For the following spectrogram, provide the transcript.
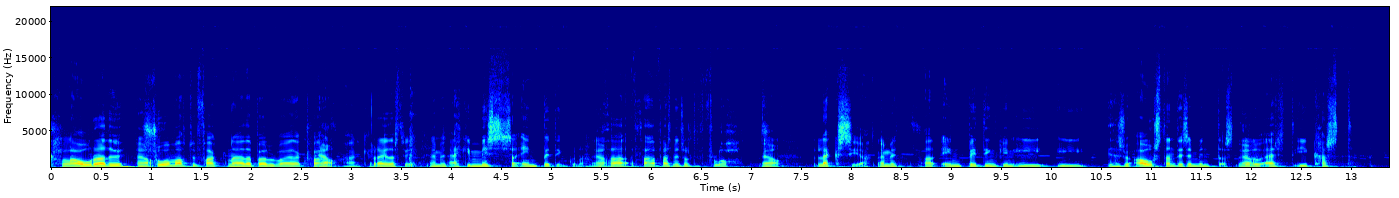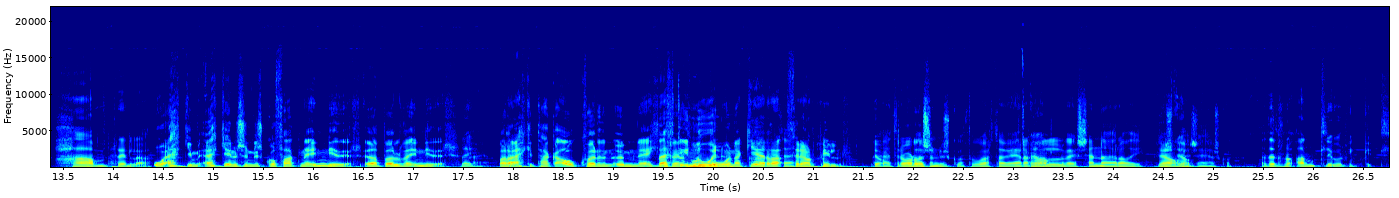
kláraðu, Já. svo máttu fagna eða bölva eða hvað, bregðast við. Einmitt, ekki missa einbyttinguna það, það fannst mér svolítið flott. Já, einmitt. að einbyttingin í, í, í þessu ástandi sem myndast þegar þú ert í kast ham hreinlega. Og ekki, ekki einu sinni sko fagna inn í þér eða bölva inn í þér. Nei, bara ekki taka ákverðin um neitt þegar þú núinu. ert búin að gera þetta- þrjár pílur. Já. þetta er orðasunni sko, þú ert að vera Já. alveg sennaður á því eins segja, sko. þetta er svona andlegur vingill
